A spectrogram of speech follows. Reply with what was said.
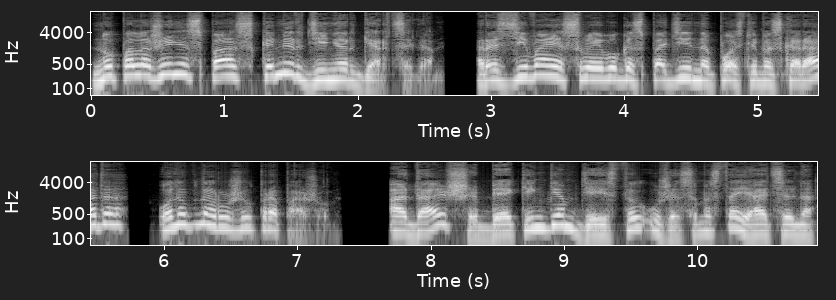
но положение спас камердинер герцога. Раздевая своего господина после маскарада, он обнаружил пропажу. А дальше Бекингем действовал уже самостоятельно,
